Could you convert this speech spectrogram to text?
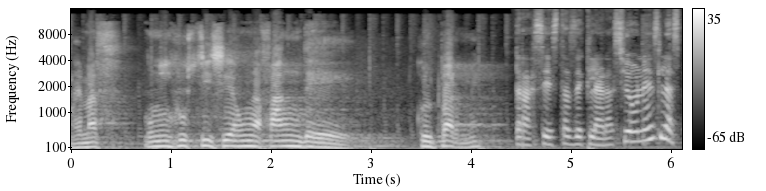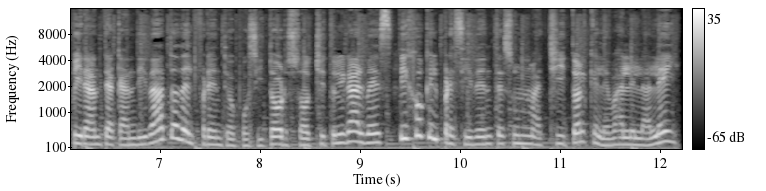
además una injusticia, un afán de culparme tras estas declaraciones, la aspirante a candidata del frente opositor Xochitl Galvez dijo que el presidente es un machito al que le vale la ley.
